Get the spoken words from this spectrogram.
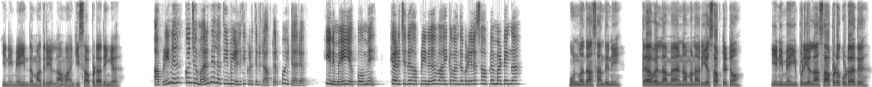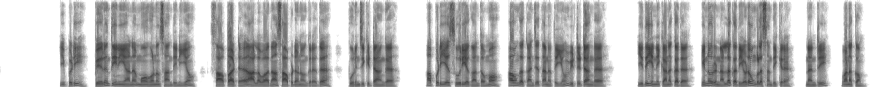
இனிமே இந்த மாதிரியெல்லாம் வாங்கி சாப்பிடாதீங்க. அப்படின்னு கொஞ்சம் மருந்து எல்லாத்தையுமே எழுதி கொடுத்துட்டு டாக்டர் போயிட்டாரு. இனிமே எப்பவுமே கிடைச்சது அப்படின்னு வாய்க்கு வந்தபடியெல்லாம் சாப்பிட மாட்டேங்க. உண்மைதான் சாந்தினி. தேவையில்லாம நம்ம நிறைய சாப்பிட்டுட்டோம். இனிமே இப்படியெல்லாம் சாப்பிடக்கூடாது. இப்படி பெருந்தீனியான மோகனும் சாந்தினியும் சாப்பாட்டை அளவாக தான் சாப்பிடணுங்கிறத புரிஞ்சுக்கிட்டாங்க. அப்படியே சூரியகாந்தமும் அவங்க கஞ்சத்தனத்தையும் விட்டுட்டாங்க. இது இன்னைக்கான கதை. இன்னொரு நல்ல கதையோட உங்களை சந்திக்கிறேன். நன்றி. வணக்கம்.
